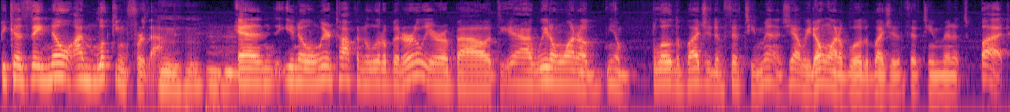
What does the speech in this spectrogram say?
because they know I'm looking for that. Mm-hmm. And you know, when we were talking a little bit earlier about yeah, we don't want to you know blow the budget in 15 minutes. Yeah, we don't want to blow the budget in 15 minutes, but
